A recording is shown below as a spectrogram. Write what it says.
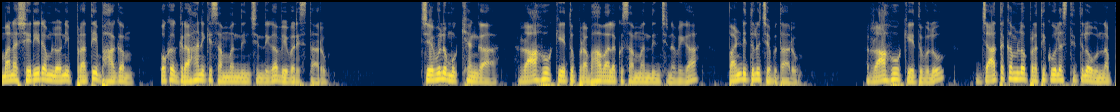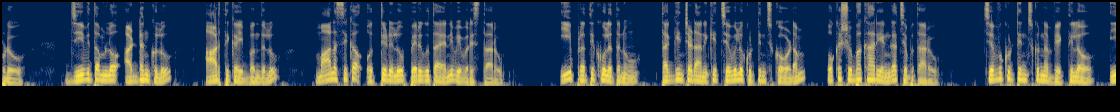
మన శరీరంలోని ప్రతి భాగం ఒక గ్రహానికి సంబంధించిందిగా వివరిస్తారు. చెవులు ముఖ్యంగా రాహుకేతు ప్రభావాలకు సంబంధించినవిగా పండితులు చెబుతారు. రాహుకేతువులు జాతకంలో ప్రతికూల స్థితిలో ఉన్నప్పుడు జీవితంలో అడ్డంకులు ఆర్థిక ఇబ్బందులు మానసిక ఒత్తిడులు పెరుగుతాయని వివరిస్తారు. ఈ ప్రతికూలతను తగ్గించడానికి చెవులు కుట్టించుకోవడం ఒక శుభకార్యంగా చెబుతారు. చెవు కుట్టించుకున్న వ్యక్తిలో ఈ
